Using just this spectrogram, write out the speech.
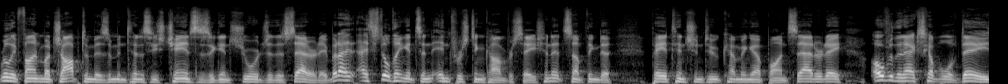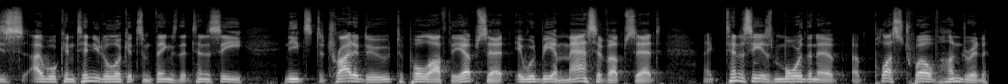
really find much optimism in Tennessee's chances against Georgia this Saturday. But I, I, still think it's an interesting conversation. It's something to pay attention to coming up on Saturday. Over the next couple of days, I will continue to look at some things that Tennessee needs to try to do to pull off the upset. It would be a massive upset. Like Tennessee is more than a, a plus 1200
